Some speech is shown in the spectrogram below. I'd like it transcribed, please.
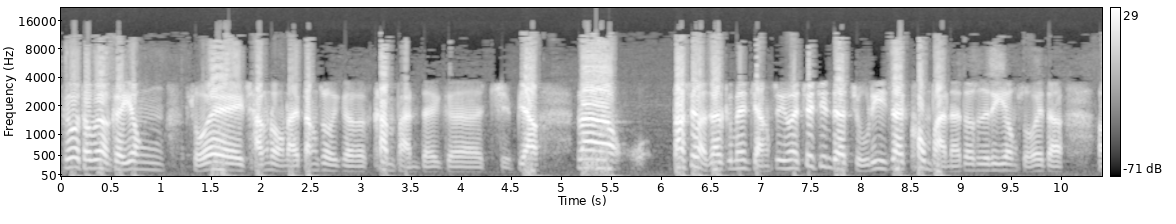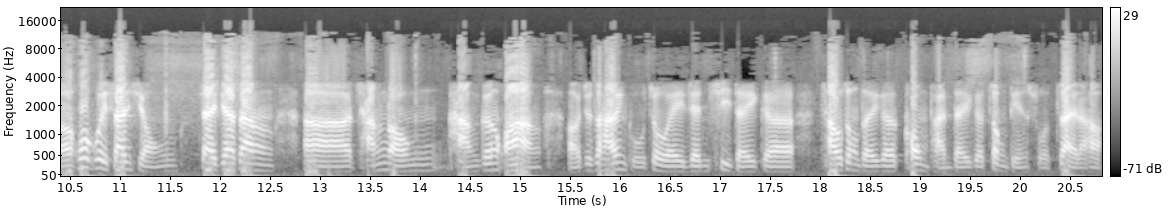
各位投朋友可以用所谓长龙来当做一个看盘的一个指标。那我大师有在跟边讲，是因为最近的主力在控盘呢，都是利用所谓的呃货柜三雄，再加上。啊，长隆行跟华航啊，就是航运股作为人气的一个操纵的一个控盘的一个重点所在了哈。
